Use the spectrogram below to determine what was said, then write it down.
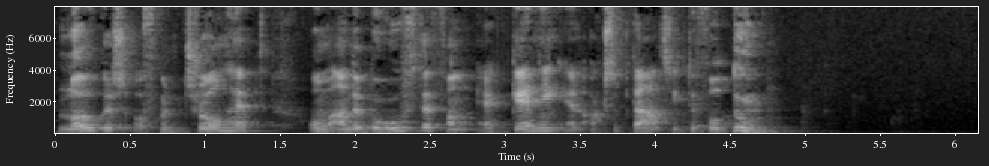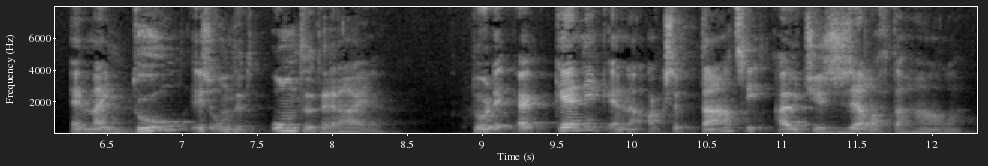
locus of control hebt om aan de behoefte van erkenning en acceptatie te voldoen. En mijn doel is om dit om te draaien. Door de erkenning en de acceptatie uit jezelf te halen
